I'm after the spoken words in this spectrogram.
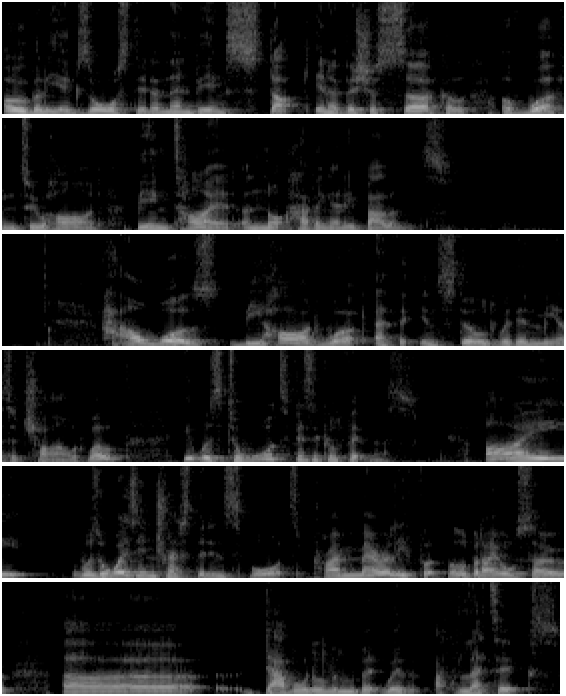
overly exhausted, and then being stuck in a vicious circle of working too hard, being tired, and not having any balance. How was the hard work ethic instilled within me as a child? Well, it was towards physical fitness. I was always interested in sports, primarily football, but I also uh, dabbled a little bit with athletics,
